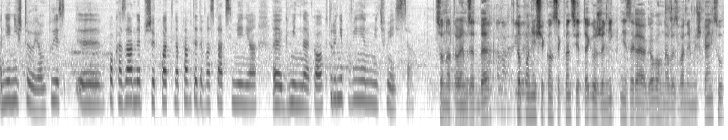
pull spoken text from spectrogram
a nie niszczyły ją. Tu jest e, pokazany przykład naprawdę dewastacji mienia gminnego, który nie powinien mieć miejsca. Co na to MZB? Kto poniesie konsekwencje tego, że nikt nie zareagował na wezwania mieszkańców,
